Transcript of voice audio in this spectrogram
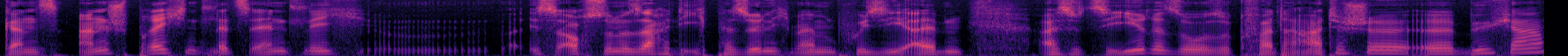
ganz ansprechend letztendlich. Ist auch so eine Sache, die ich persönlich mit meinen Poesiealben assoziiere, so, so quadratische äh, Bücher.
